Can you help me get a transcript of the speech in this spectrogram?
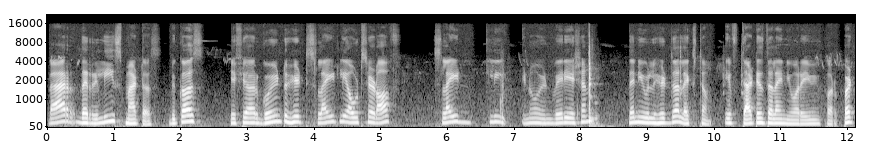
where the release matters because if you are going to hit slightly outside off, slightly you know in variation, then you will hit the leg stump if that is the line you are aiming for. But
